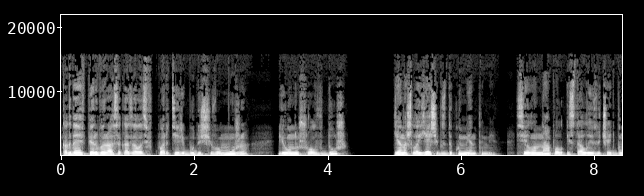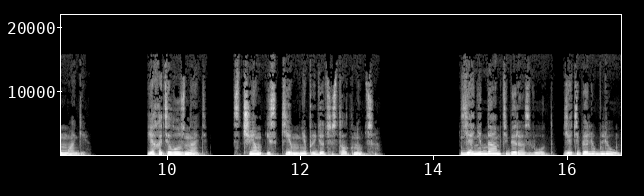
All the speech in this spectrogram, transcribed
Когда я в первый раз оказалась в квартире будущего мужа, и он ушел в душ, я нашла ящик с документами, села на пол и стала изучать бумаги. Я хотела узнать, с чем и с кем мне придется столкнуться. «Я не дам тебе развод, я тебя люблю»,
